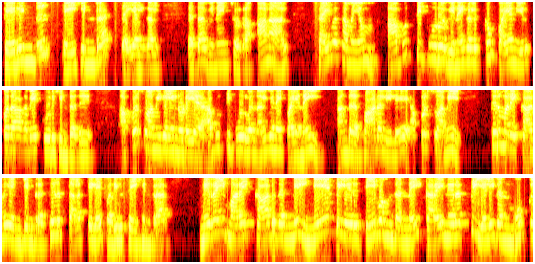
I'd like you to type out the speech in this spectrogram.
தெரிந்து செய்கின்ற செயல்கள். இதான் வினைன்னு சொல்றான். ஆனால் சைவ சமயம் அபுத்தி பூர்வ வினைகளுக்கும் பயன் இருப்பதாகவே கூறுகின்றது. அப்பர் சுவாமிகளினுடைய அபுத்தி பூர்வ நல்வினை பயனை அந்த பாடலிலே அப்பர் சுவாமி திருமறைக்காடு என்கின்ற திருத்தலத்திலே பதிவு செய்கின்றார். நிறை மறை காடு தன்னில் நேர்ந்து ஏறு தீபம் தன்னை கரை நிறத்து எளிதன் மூக்கு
